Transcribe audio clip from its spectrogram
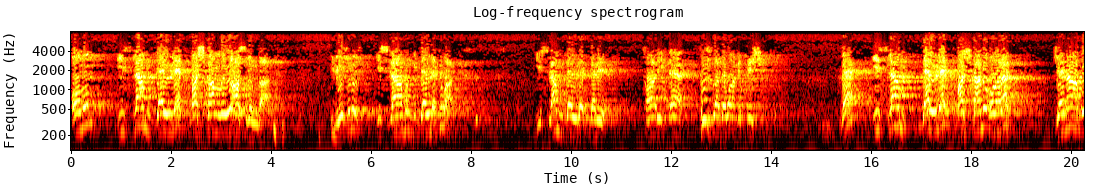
onun İslam devlet başkanlığı asrında biliyorsunuz İslam'ın bir devleti var. İslam devletleri tarihte hızla devam etmiş ve İslam devlet başkanı olarak Cenab-ı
